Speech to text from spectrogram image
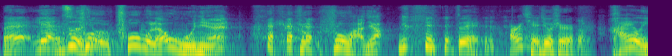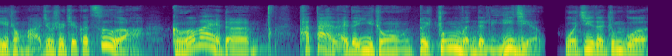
哎，练字出出不了五年，书书法家。对，而且就是还有一种啊，就是这个字啊，格外的，它带来的一种对中文的理解。我记得中国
